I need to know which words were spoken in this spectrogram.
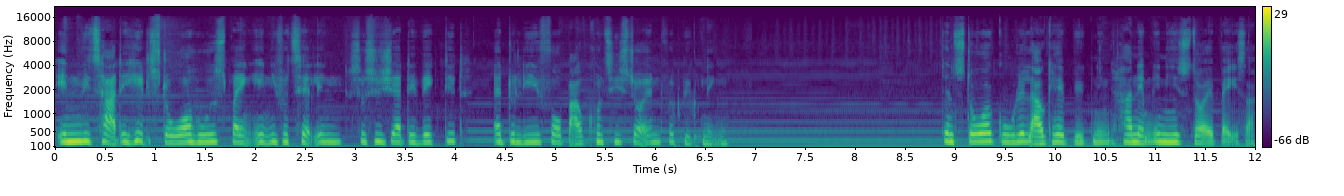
Inden vi tager det helt store hovedspring ind i fortællingen, så synes jeg, at det er vigtigt, at du lige får baggrundshistorien for bygningen. Den store gule lavkagebygning har nemlig en historie bag sig.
